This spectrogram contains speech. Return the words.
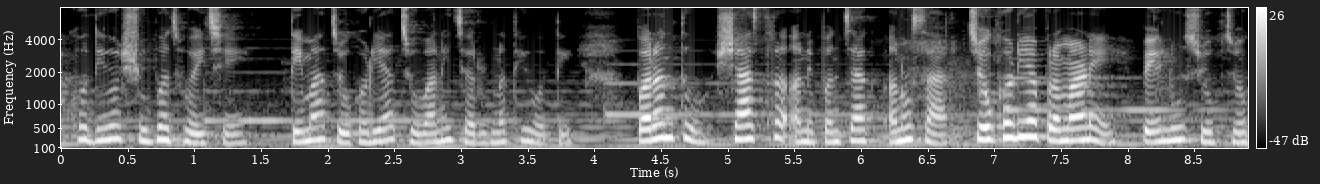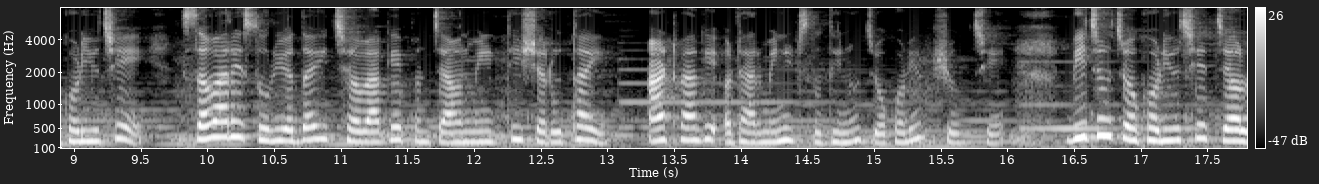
આખો દિવસ શુભ જ હોય છે. તેમાં ચોઘડિયા જોવાની જરૂર નથી હોતી. પરંતુ શાસ્ત્ર અને પંચાગ અનુસાર ચોઘડિયા પ્રમાણે પહેલું શુભ ચોઘડિયું છે. સવારે સૂર્યોદય છ વાગે પંચાવન મિનિટથી શરૂ થઈ આઠ વાગે અઢાર મિનિટ સુધીનું ચોઘડિયું શુભ છે. બીજું ચોઘડિયું છે ચલ,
